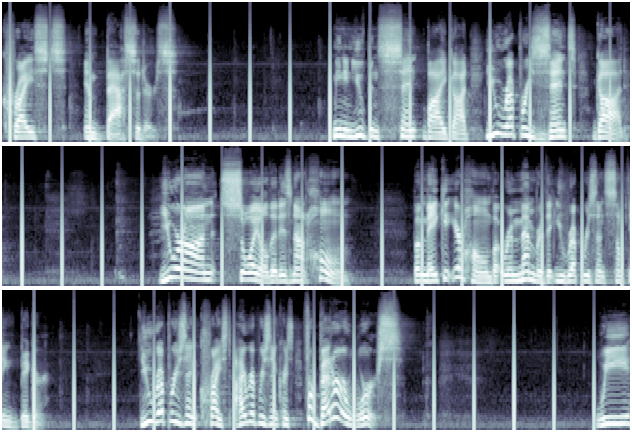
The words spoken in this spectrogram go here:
Christ's ambassadors. Meaning you've been sent by God. You represent God. You are on soil that is not home, but make it your home, but remember that you represent something bigger. You represent Christ. I represent Christ, for better or worse. We,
